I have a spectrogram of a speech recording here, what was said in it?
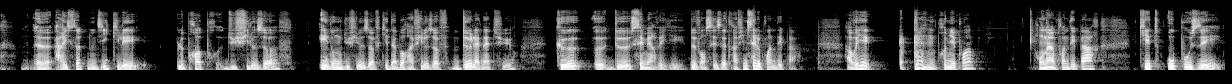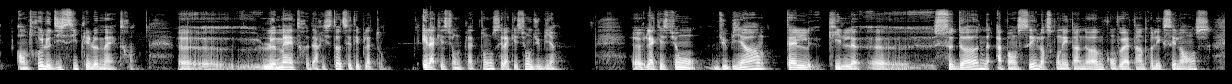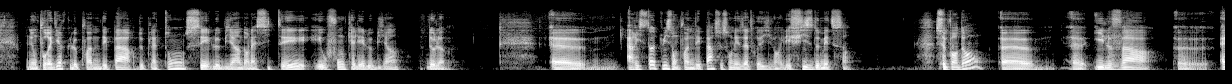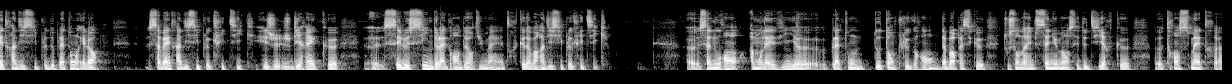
euh, Aristote nous dit qu'il est le propre du philosophe, et donc du philosophe qui est d'abord un philosophe de la nature, que de s'émerveiller devant ces êtres infimes. C'est le point de départ. Alors, vous voyez, premier point, on a un point de départ qui est opposé entre le disciple et le maître. Euh, le maître d'Aristote, c'était Platon. Et la question de Platon, c'est la question du bien. Euh, la question du bien telle qu'il euh, se donne à penser lorsqu'on est un homme, qu'on veut atteindre l'excellence. Et on pourrait dire que le point de départ de Platon, c'est le bien dans la cité, et au fond, quel est le bien de l'homme euh, Aristote, lui, son point de départ, ce sont les êtres vivants. Il est fils de médecin. Cependant, euh, euh, il va être un disciple de Platon, et alors, ça va être un disciple critique. Et je, je dirais que c'est le signe de la grandeur du maître que d'avoir un disciple critique. ça nous rend, à mon avis, Platon d'autant plus grand, d'abord parce que tout son enseignement, c'est de dire que transmettre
